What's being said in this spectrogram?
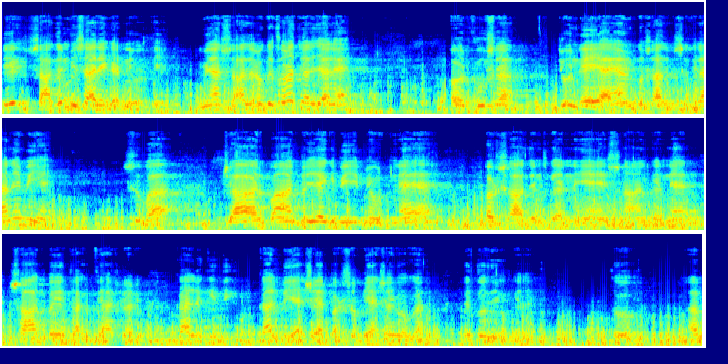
फिर साधन भी सारे करने होते हैं। बिना साधनों के थोड़ा चल जाना है। और दूसरा, जो नए आए हैं, उनको साधन सिखलाने भी हैं। सुबह चार, पाँच बजे के बीच में उठना है। और साधन करने हैं, स्नान करने हैं, सात बजे तक त्याग कर कल की कल भी ऐसा है, परसों भी ऐसा ही होगा फिर दो दिन के लिए। तो अब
